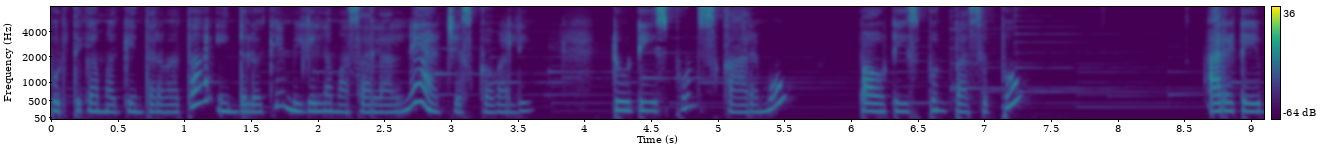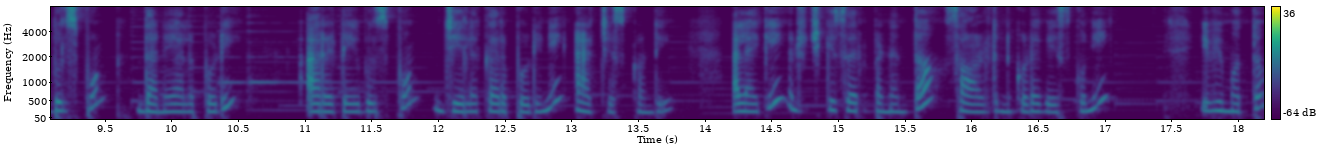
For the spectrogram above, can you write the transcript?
పూర్తిగా మగ్గిన తర్వాత ఇందులోకి మిగిలిన మసాలాలని యాడ్ చేసుకోవాలి. టూ టీ స్పూన్స్ కారము పావు టీ స్పూన్ పసుపు అర టేబుల్ స్పూన్ ధనియాల పొడి అర టేబుల్ స్పూన్ జీలకర్ర పొడిని యాడ్ చేసుకోండి. అలాగే రుచికి సరిపడినంత సాల్ట్ని కూడా వేసుకొని ఇవి మొత్తం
